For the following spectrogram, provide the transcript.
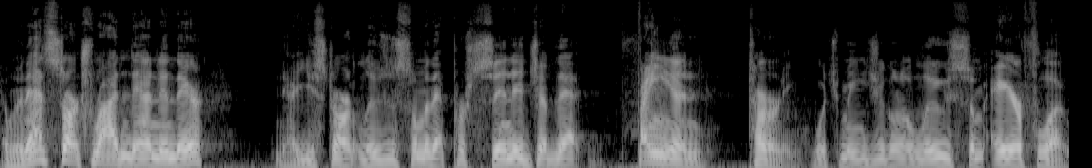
And when that starts riding down in there, now you start losing some of that percentage of that fan turning, which means you're going to lose some airflow.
